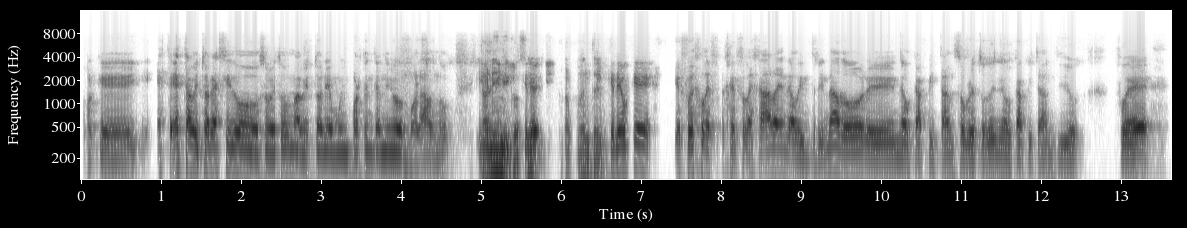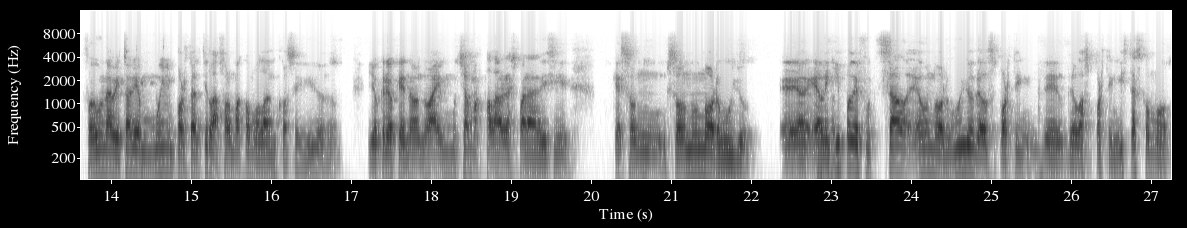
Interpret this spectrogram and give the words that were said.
porque este, esta victoria ha sido sobre todo una victoria muy importante a nivel moral, ¿no? Y, Anímico, creo, y, creo que, que, fue reflejada en el entrenador, en el capitán, sobre todo en el capitán, tío. Fue, fue una victoria muy importante la forma como lo han conseguido, ¿no? Yo creo que no, no hay muchas más palabras para decir que son, son un orgullo. Eh, el equipo de futsal es un orgullo de los, sporting, de, de los sportingistas como,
